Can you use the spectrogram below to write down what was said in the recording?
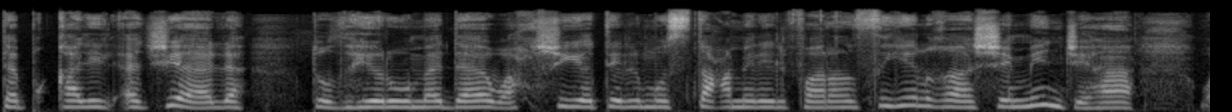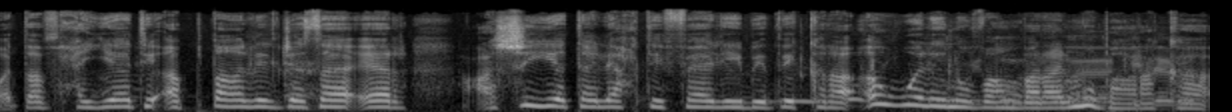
تبقى للأجيال تظهر مدى وحشية المستعمر الفرنسي الغاشم من جهة وتضحيات أبطال الجزائر عشية الاحتفال بذكرى أول نوفمبر المباركة.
